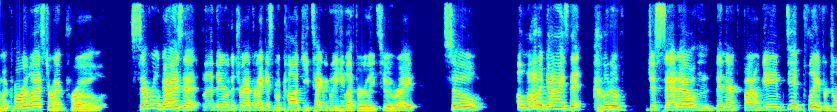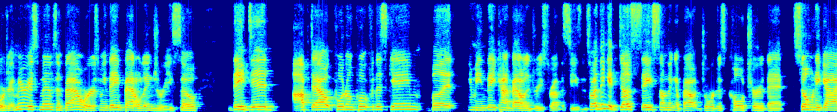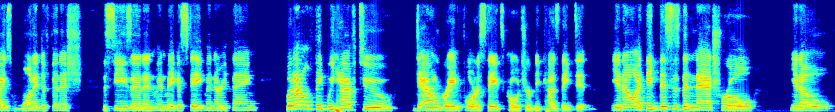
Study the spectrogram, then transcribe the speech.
who Kamari Lassiter went pro. Several guys that at the end of the draft. I guess McConkey technically he left early too, right? So a lot of guys that could have just sat out and been their final game, did play for Georgia. Amarius Mims and Bowers, I mean, they battled injuries. So they did opt out, quote unquote, for this game, but I mean, they kind of battled injuries throughout the season. So I think it does say something about Georgia's culture that so many guys wanted to finish the season and, and make a statement and everything. But I don't think we have to downgrade Florida State's culture because they didn't. You know, I think this is the natural, you know,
